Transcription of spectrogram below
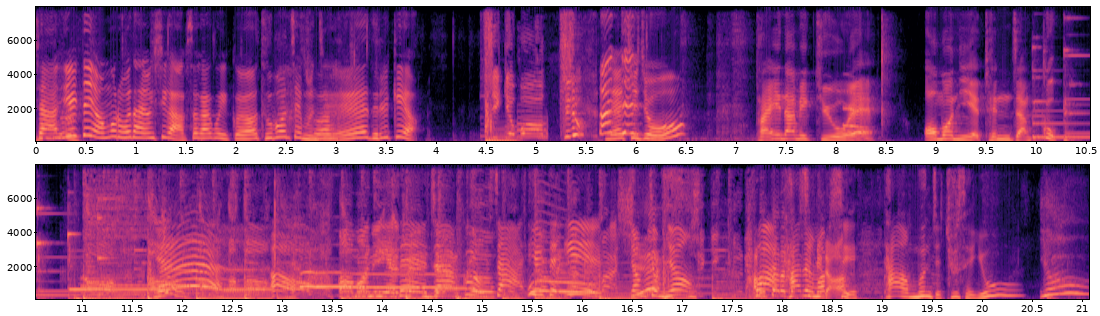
자, 1대 0으로 다영 씨가 앞서가고 있고요. 두 번째 문제 좋아. 드릴게요. 지조. 네, 지조. 다이나믹 듀오의 어머니의 된장국. 예. 어. 머니의 된장국. 자, 1대 1, 0.0. 바로 따라 다름없이 다음 문제 주세요. 요.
